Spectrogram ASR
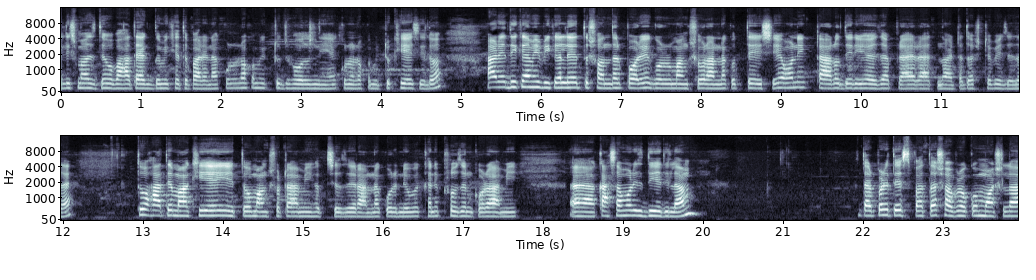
ইলিশ মাছ দেহ ভাত একদমই খেতে পারে না। কোনো রকম একটু ঝোল নিয়ে, কোনো রকম একটু খেয়েছিল। আর এদিকে আমি বিকালে তো সন্ধ্যার পরে গরুর মাংস রান্না করতে এসে অনেকটা আরও দেরি হয়ে যায়। প্রায় রাত নয়টা, দশটা বেজে যায়। তো হাতে মাখিয়েই তো মাংসটা আমি হচ্ছে যে রান্না করে নেব। এখানে ফ্রোজেন করা আমি কাঁচামরিচ দিয়ে দিলাম। তারপরে তেজপাতা, সব রকম মশলা,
